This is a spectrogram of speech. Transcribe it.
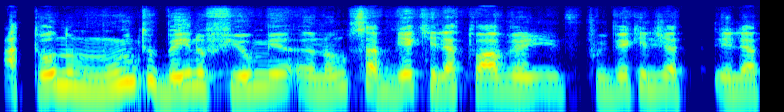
atuando muito bem no filme. Eu não sabia que ele atuava, e fui ver que ele já, ele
